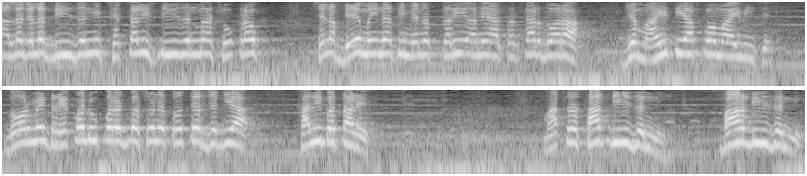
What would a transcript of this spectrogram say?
આ અલગ અલગ ડિવિઝનની છેતાલીસ ડિવિઝનમાં છોકરાઓ છેલ્લા બે મહિનાથી મહેનત કરી અને આ સરકાર દ્વારા જે માહિતી આપવામાં આવી છે ગવર્મેન્ટ રેકોર્ડ ઉપર જ બસો ને તોતેર જગ્યા ખાલી બતાડે છે. માત્ર સાત ડિવિઝનની બાર ડિવિઝનની.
